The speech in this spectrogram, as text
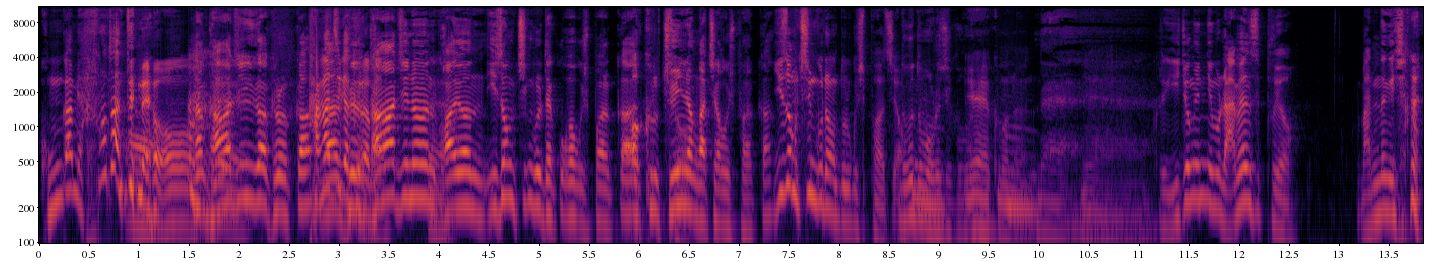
공감이 하나도 안 되네요. 난 강아지가 그럴까? 강아지가 난 그. 강아지는 네. 과연 이성 친구를 데리고 가고 싶어 할까? 아, 그렇죠. 주인이랑 같이 가고 싶어 할까? 이성 친구랑 놀고 싶어 하죠. 누구도 모르지 그거. 예, 그거는. 네. 그리고 이종윤님은 라면 스프요. 만능이잖아요.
